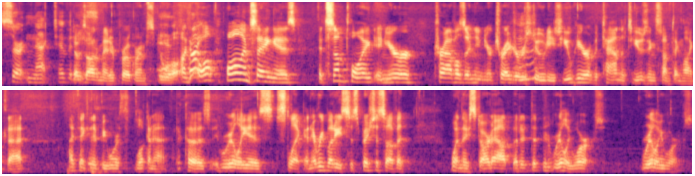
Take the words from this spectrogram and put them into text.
certain activities. Those automated programs do And- all, and Right. all, all I'm saying is, at some point in your travels and in your treasurer's Mm-hmm. duties, you hear of a town that's using something like that, I think it'd be worth looking at, because it really is slick, and everybody's suspicious of it when they start out, but it, it really works, really works.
